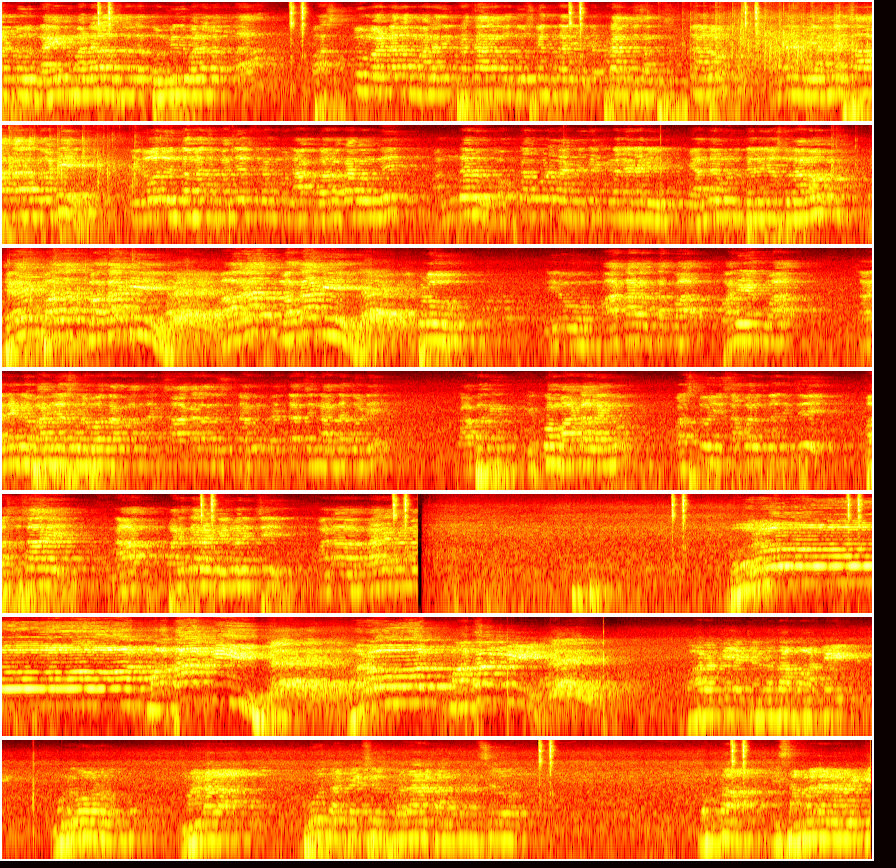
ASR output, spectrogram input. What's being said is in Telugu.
సూపర్ టు నైన్ మండలాల తొమ్మిది మండలాల ఫస్ట్ మండలం మనది ప్రచారంలో దూసుకెళ్తుందని చెప్పడానికి సంతోషిస్తున్నాను. అంటే మీ అందరి సహకారంతో ఈరోజు ఇంత మంచి పని చేస్తున్నందుకు నాకు గర్వకారం ఉంది. అందరూ ఒక్కరు కూడా నాకు వ్యతిరేకంగా లేరని మీ అందరి ముందు తెలియజేస్తున్నాను. జై భారత్ మాతాకి! భారత్ మతాకి! ఇప్పుడు నేను మాట్లాడడం తప్ప పని ఎక్కువ. సైలెంట్గా పని చేసుకుంటూ పోతాను. చిన్న అందరితోటి. కాకపోతే ఎక్కువ మాట్లాడలేను ఫస్ట్ ఈ సభను ఉద్దేశించి ఫస్ట్ సారి నా ఫలితాలను నిర్వహించి మన కార్యక్రమం భారతీయ జనతా పార్టీ మునుగోడు మండల బూత్ అధ్యక్షులు ప్రధాన కార్యదర్శులు ఒక్క ఈ సమ్మేళనానికి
